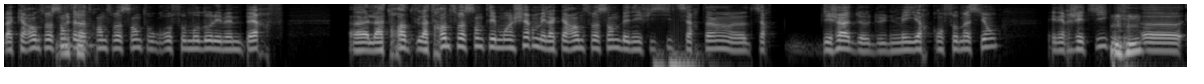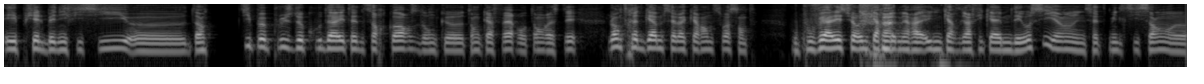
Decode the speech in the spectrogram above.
La 4060 et la 3060 ont grosso modo les mêmes perfs. Euh, la, 30, la 3060 est moins chère, mais la 4060 bénéficie de certains, déjà d'une meilleure consommation énergétique, mhm. et puis elle bénéficie d'un petit peu plus de CUDA et Tensor Cores, donc euh, tant qu'à faire, autant rester. L'entrée de gamme, c'est la 4060. Vous pouvez aller sur une carte, euh. une carte graphique AMD aussi, hein, une 7600. Euh.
